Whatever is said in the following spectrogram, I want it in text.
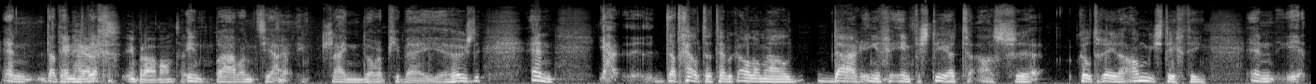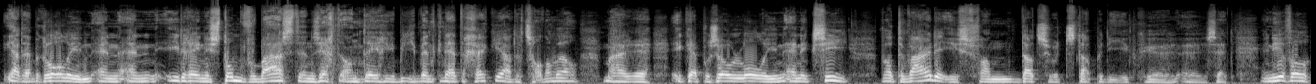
En dat in weg in Brabant. In Brabant, ja, ja. Een klein dorpje bij Heusden. En ja, dat geld dat heb ik allemaal daarin geïnvesteerd als culturele ambi-stichting. En ja, daar heb ik lol in. En, en iedereen is stom verbaasd en zegt dan tegen je, je bent knettergek. Ja, dat zal dan wel. Maar uh, ik heb er zo lol in en ik zie wat de waarde is van dat soort stappen die ik uh, uh, zet. In ieder geval,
